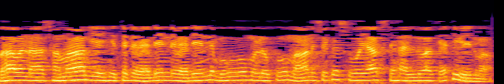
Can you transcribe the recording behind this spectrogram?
භාවනා සමාධිය හිතට වැඩෙන්න වැඩෙන්න බොහෝම ලොකු මානසික සුවයක් සැහැල්ලුවක් ඇති වෙනවා.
